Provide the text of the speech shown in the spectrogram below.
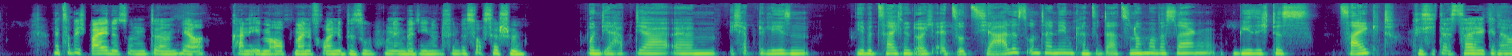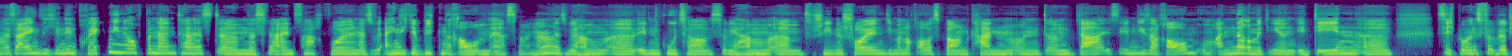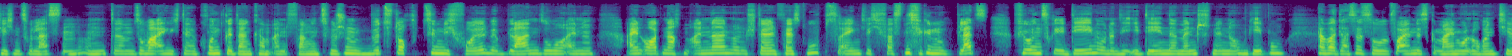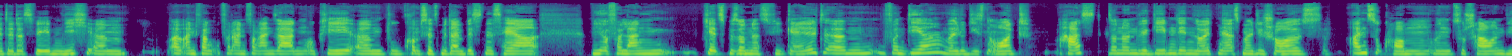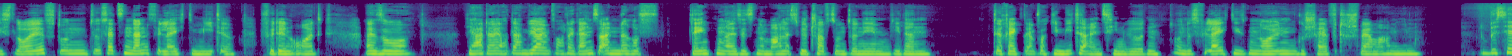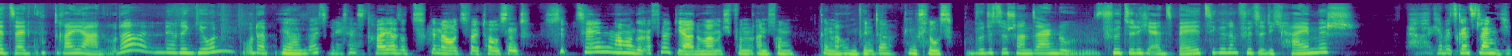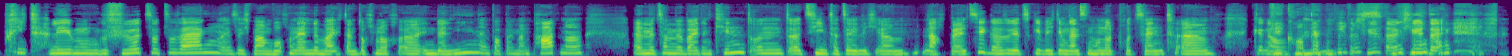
Jetzt habe ich beides und ähm, ja, kann eben auch meine Freunde besuchen in Berlin und finde es auch sehr schön. Und ihr habt ja, ähm, ich habe gelesen, ihr bezeichnet euch als soziales Unternehmen. Kannst du dazu noch mal was sagen, wie sich das zeigt? Wie sich das zeigt, genau. Also eigentlich in den Projekten, die du auch benannt hast, ähm, dass wir einfach wollen, also eigentlich wir bieten Raum erstmal. Ne? Also wir haben äh, eben ein Gutshaus, wir haben ähm, verschiedene Scheunen, die man noch ausbauen kann. Und ähm, da ist eben dieser Raum, um andere mit ihren Ideen äh, sich bei uns verwirklichen zu lassen. Und ähm, so war eigentlich der Grundgedanke am Anfang. Inzwischen wird's doch ziemlich voll. Wir planen so eine, ein Ort nach dem anderen und stellen fest, ups, eigentlich fast nicht genug Platz für unsere Ideen oder die Ideen der Menschen in der Umgebung. Aber das ist so vor allem das Gemeinwohlorientierte, dass wir eben nicht ähm, am Anfang, von Anfang an sagen, okay, ähm, du kommst jetzt mit deinem Business her, wir verlangen jetzt besonders viel Geld ähm, von dir, weil du diesen Ort hast, sondern wir geben den Leuten erstmal die Chance anzukommen und zu schauen, wie es läuft und setzen dann vielleicht die Miete für den Ort. Also ja, da, da haben wir einfach ein ganz anderes denken als jetzt normales Wirtschaftsunternehmen, die dann direkt einfach die Miete einziehen würden und es vielleicht diesem neuen Geschäft schwer machen würden. Du bist jetzt seit gut drei Jahren, oder? In der Region? Oder? Ja, weiß nicht, sind drei, also genau, 2017 haben wir geöffnet. Ja, da war ich von Anfang, genau, im Winter ging's los. Würdest du schon sagen, du fühlst du dich als Belzigerin, fühlst du dich heimisch? Ich habe jetzt ganz lange Hybridleben geführt sozusagen. Also ich war am Wochenende, war ich dann doch noch äh, in Berlin, einfach bei meinem Partner. Ähm, jetzt haben wir beide ein Kind und äh, ziehen tatsächlich ähm, nach Belzig. Also jetzt gebe ich dem Ganzen 100 Prozent. Äh, genau. Willkommen, Iris. vielen Dank, vielen Dank.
